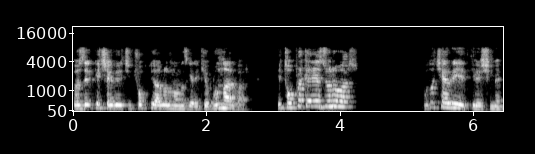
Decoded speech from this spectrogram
özellikle çevre için çok duyarlı olmamız gerekiyor. Bunlar var. E, toprak erozyonu var. Bu da çevreye etkileşimi.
